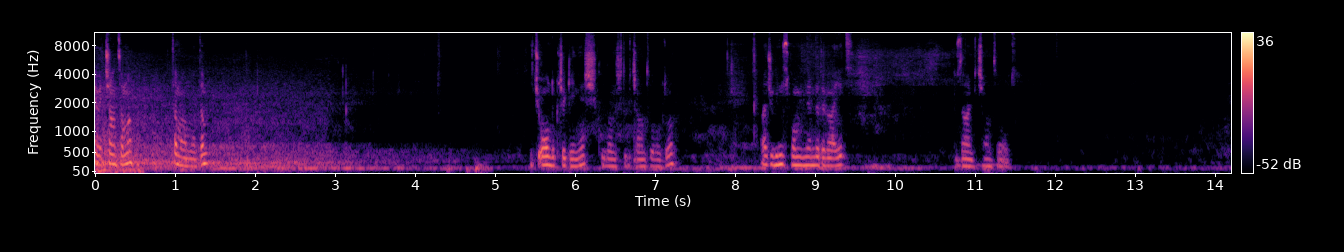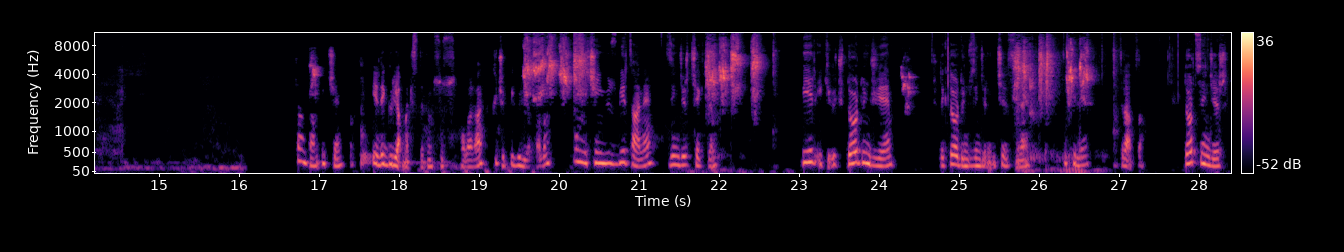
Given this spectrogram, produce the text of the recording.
Evet çantamı tamamladım. İç oldukça geniş, kullanışlı bir çanta oldu. Ayrıca gündüz kombinlerinde de gayet güzel bir çanta oldu. Çantam için bir de gül yapmak istedim süs olarak. Küçük bir gül yapalım. Bunun için 101 tane zincir çektim. 1, 2, 3, dördüncüye, şuradaki dördüncü zincirin içerisine ikili trabzan. 4 zincir.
